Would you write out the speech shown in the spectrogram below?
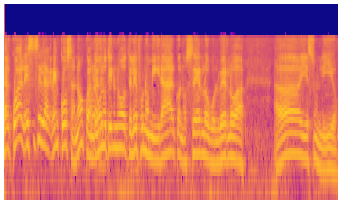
Tal cual, esa es la gran cosa, ¿no? Cuando Órale. uno tiene un nuevo teléfono, migrar, conocerlo, volverlo a... Ay, es un lío.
